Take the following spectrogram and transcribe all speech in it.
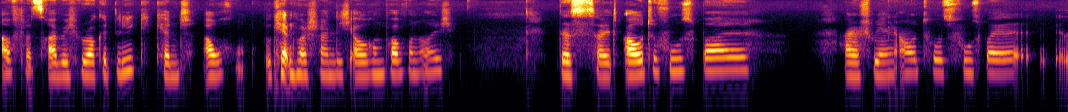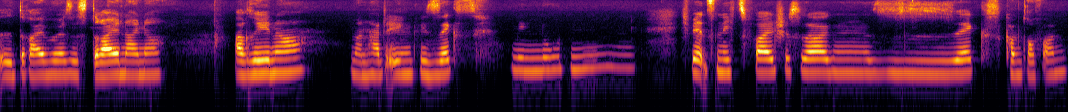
auf Platz 3 habe ich Rocket League. Kennt auch, kennt wahrscheinlich auch ein paar von euch. Das ist halt Autofußball. Also spielen Autos Fußball äh, 3 versus 3 in einer Arena. Man hat irgendwie sechs Minuten. Ich werde jetzt nichts Falsches sagen. Sechs, kommt drauf an.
